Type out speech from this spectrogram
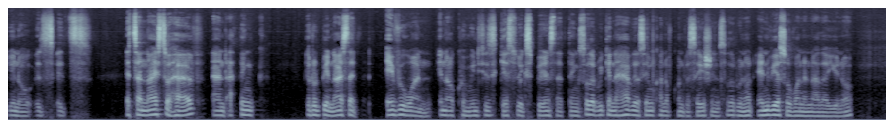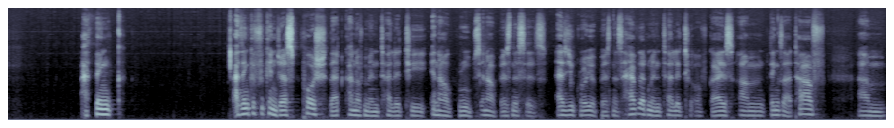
you know, it's it's it's a nice to have and i think it would be nice that everyone in our communities gets to experience that thing so that we can have the same kind of conversation so that we're not envious of one another you know i think i think if we can just push that kind of mentality in our groups in our businesses as you grow your business have that mentality of guys um things are tough um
